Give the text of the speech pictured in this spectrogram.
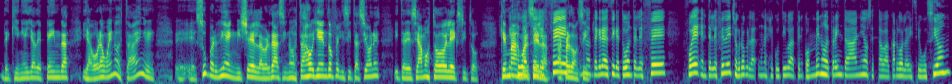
de quien ella dependa. Y ahora, bueno, está en eh, eh, súper bien, Michelle, la verdad. Si nos estás oyendo, felicitaciones y te deseamos todo el éxito. ¿Qué más, Marcela? ah, perdón, sí. No, te quería decir que estuvo en Telefe. Fue en Telefe, de hecho, creo que una ejecutiva con menos de 30 años estaba a cargo de la distribución.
